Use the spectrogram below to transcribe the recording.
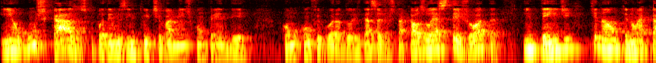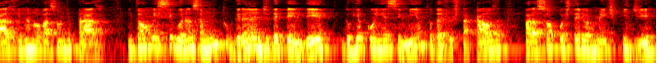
em alguns casos que podemos intuitivamente compreender como configuradores dessa justa causa, o STJ entende que não, que não é caso de renovação de prazo. Então, é uma insegurança muito grande depender do reconhecimento da justa causa para só posteriormente pedir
